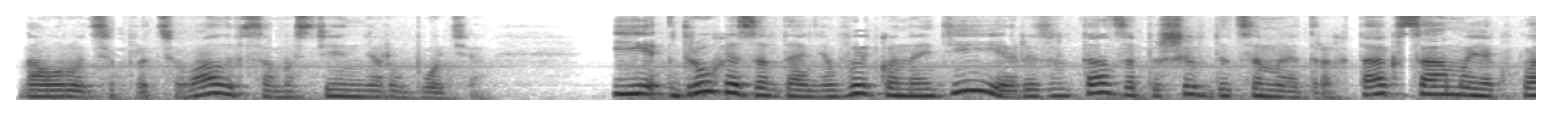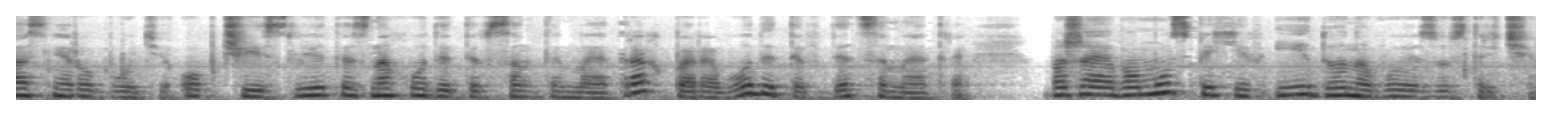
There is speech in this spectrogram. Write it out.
на уроці працювали в самостійній роботі. І друге завдання виконай дії, результат запиши в дециметрах. Так само, як в класній роботі. Обчислюєте, знаходите в сантиметрах, переводите в дециметри. Бажаю вам успіхів і до нової зустрічі!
